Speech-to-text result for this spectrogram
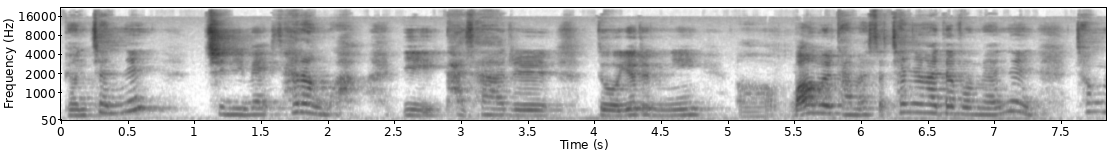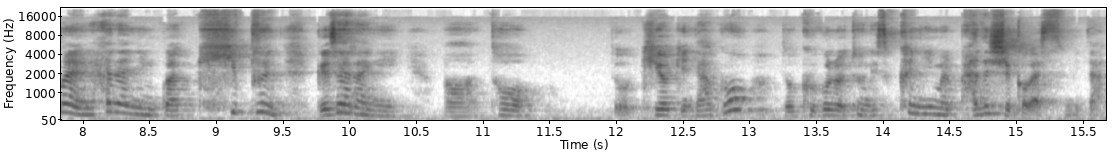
변찮는 주님의 사랑과 이 가사를 또 여러분이 어, 마음을 담아서 찬양하다 보면은 정말 하나님과 깊은 그 사랑이 어, 더 또 기억이 나고 또 그걸로 통해서 큰 힘을 받으실 것 같습니다.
